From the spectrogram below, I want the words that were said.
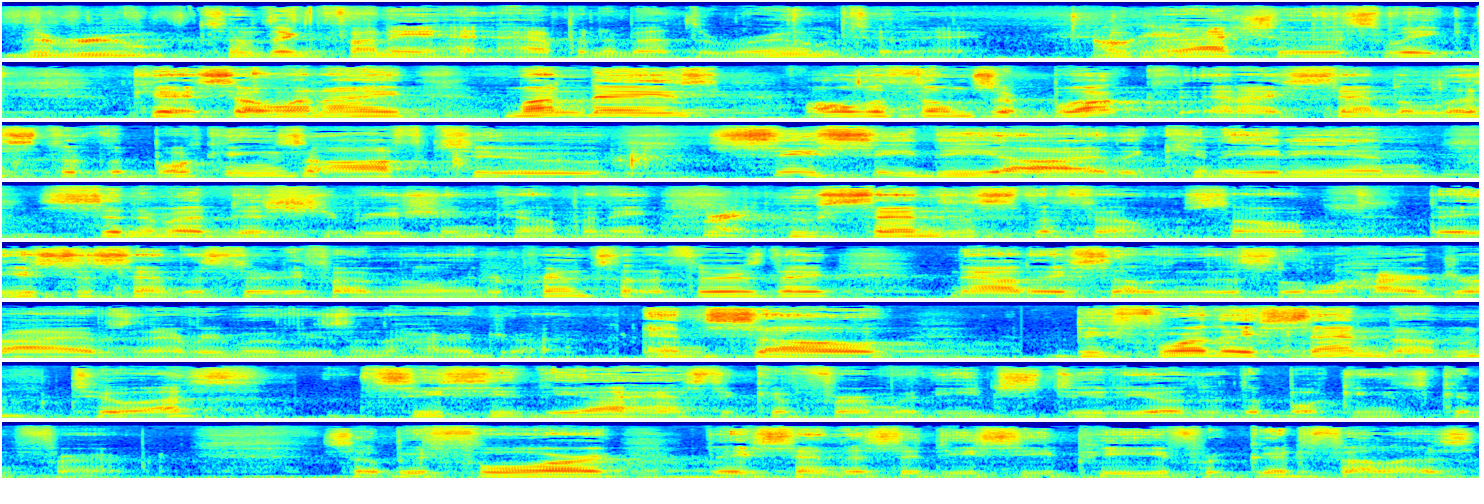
The Room. Something funny ha- happened about the room today. Okay. Or actually, this week. Okay, so when I Mondays, all the films are booked, and I send a list of the bookings off to CCDI, the Canadian Cinema Distribution Company, Right. who sends us the films. So they used to send us 35 millimeter prints on a Thursday. Now they sell them into this little hard drives, and every movie's on the hard drive. And so before they send them to us, CCDI has to confirm with each studio that the booking is confirmed. So before they send us a DCP for Goodfellas,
